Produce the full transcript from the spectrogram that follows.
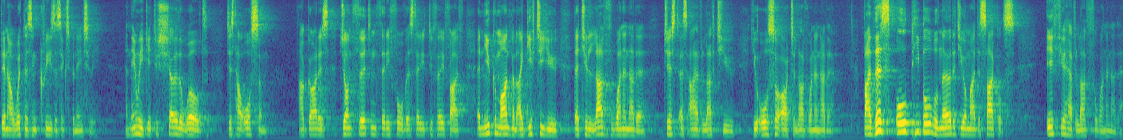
then our witness increases exponentially. And then we get to show the world just how awesome our God is John 13, 34, verse 32, 35. A new commandment I give to you that you love one another just as I have loved you. You also are to love one another. By this, all people will know that you are my disciples if you have love for one another.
